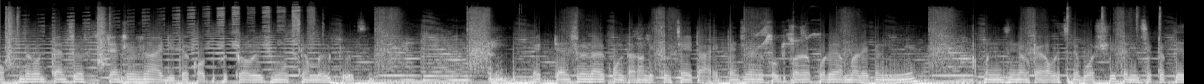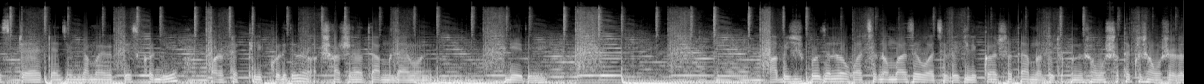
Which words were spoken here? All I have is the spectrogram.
অপশন এখন টেনশন টেনশন আইডিটা কপি করতে হবে এই মুহূর্তে আমরা দেখতে পাচ্ছি। এই টেনশনের আর কোনটা এখন দেখতে পাচ্ছেন? এটা টেনশনের কপি করার পরে আপনার এখানে নিয়ে আপনার যে নাম টাকা পড়েছেন বসিয়ে তার নিচে একটা পেস্ট টেনশন নাম্বার পেস্ট করে দিয়ে অর্ডারটা ক্লিক করে দেবে সাথে সাথে আমরা ডায়মন্ড দিয়ে দেবে আর বিশেষ প্রয়োজনের হোয়াটসঅ্যাপ নাম্বার আছে হোয়াটসঅ্যাপে ক্লিক করার সাথে আপনাদের কোনো সমস্যা থাকলে সমস্যাটা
